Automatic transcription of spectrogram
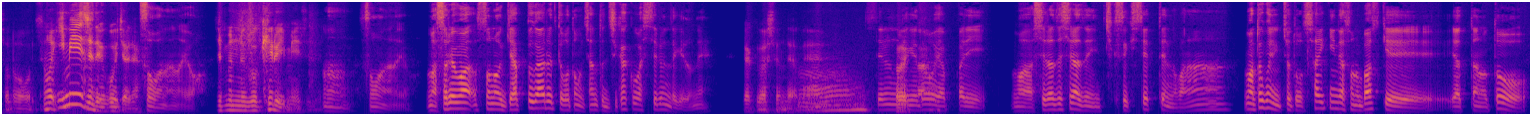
そのそのイメージで動いちゃうじゃん。う。そうなのよ。自分の動けるイメージで。うん。そうなのよ。まあそれはそのギャップがあるってこともちゃんと自覚はしてるんだけどね逆はしてんだようね。ん。してるんだけどやっぱりまあ知らず知らずに蓄積してってんのかな。まあ特にちょっと最近ではそのバスケやったのと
